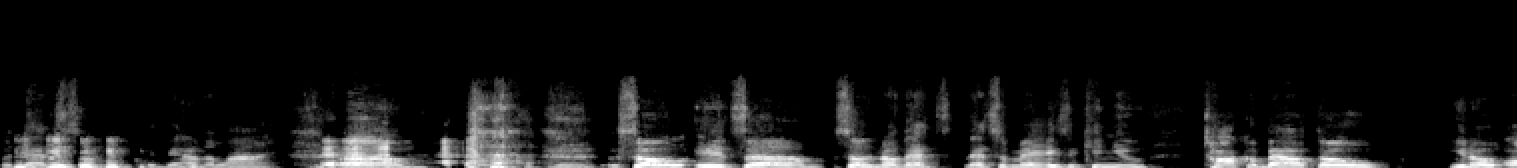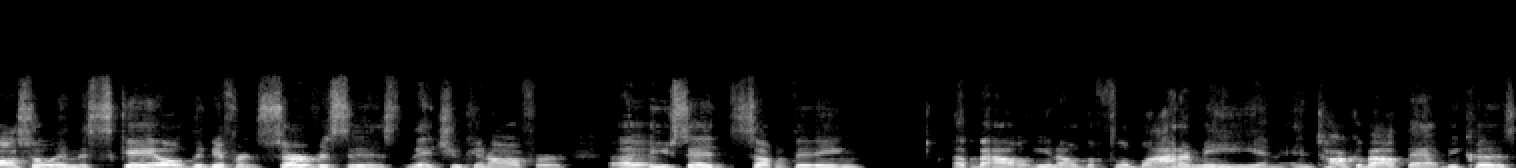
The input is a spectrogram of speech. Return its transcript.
but that's down the line. Um, so it's um so no that's that's amazing. Can you talk about though you know also in the scale the different services that you can offer? Uh, you said something about you know the phlebotomy and and talk about that because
